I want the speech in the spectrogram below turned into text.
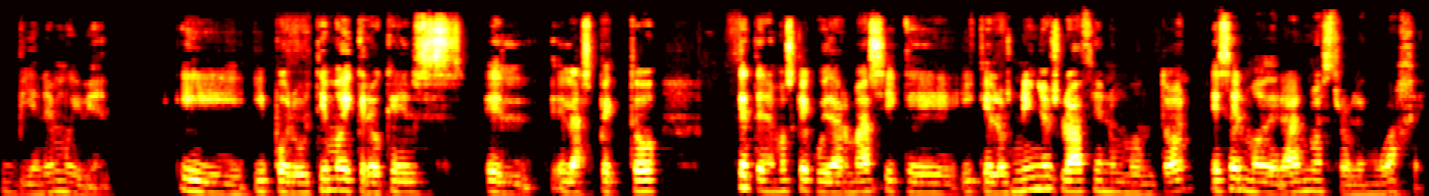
viene muy bien. Y, por último, y creo que es el, el aspecto que tenemos que cuidar más y que, y que los niños lo hacen un montón, es el moderar nuestro lenguaje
